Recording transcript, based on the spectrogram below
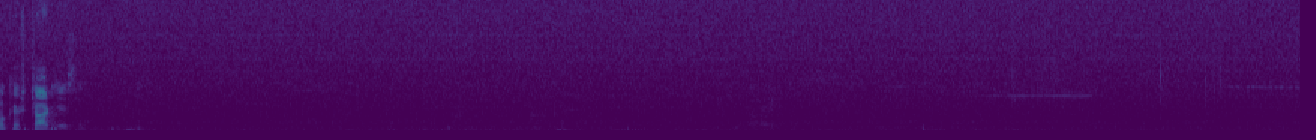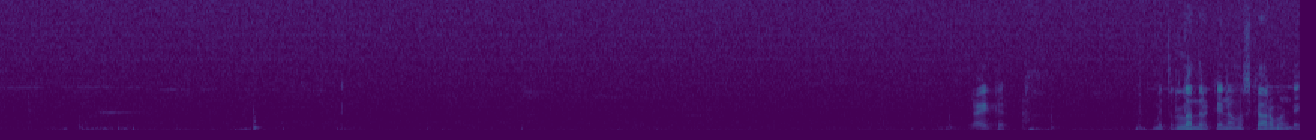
ఓకే స్టార్ట్ చేసి రైట్. మిత్రులందరికీ నమస్కారం అండి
